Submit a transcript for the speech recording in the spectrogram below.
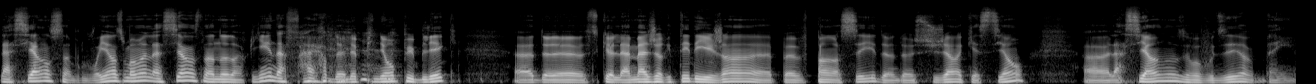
la science, vous le voyez en ce moment, la science n'en a rien à faire de l'opinion publique, euh, de ce que la majorité des gens peuvent penser d'un sujet en question. La science va vous dire, ben,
